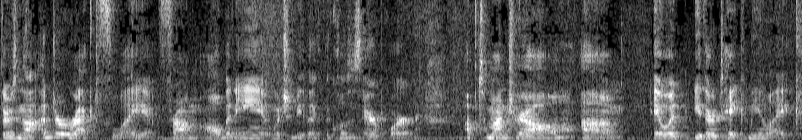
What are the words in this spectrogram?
there's not a direct flight from Albany, which would be like the closest airport, up to Montreal. Um, it would either take me like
